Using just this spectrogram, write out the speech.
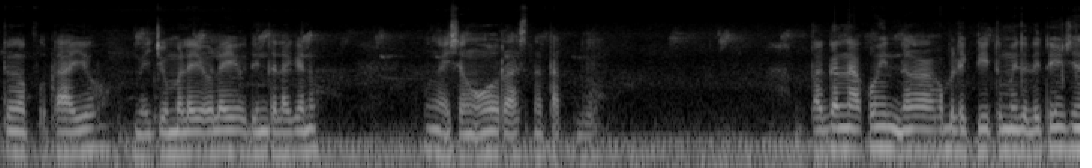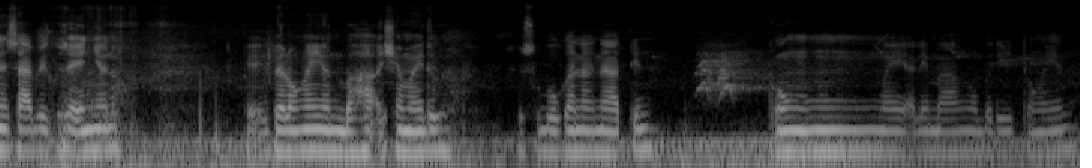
Andito na po tayo. Medyo malayo-layo din talaga no. Mga isang oras na takbo. Tagal na ako hindi nakakabalik dito idol. Ito yung sinasabi ko sa inyo no. Pe- Pero ngayon baha siya mga idol. Susubukan lang natin kung may alimango ba dito ngayon.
